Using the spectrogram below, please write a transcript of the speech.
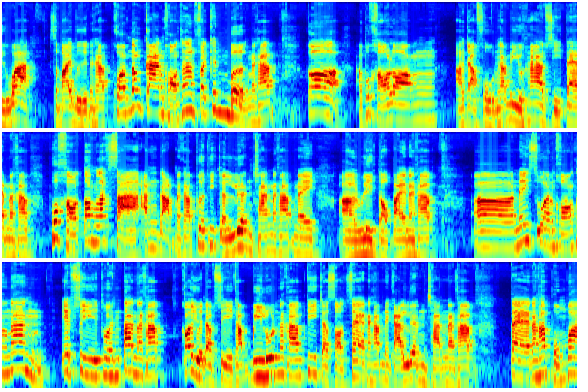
ถือว่าสบายบืนนะครับความต้องการของท่านฟักเคเบิร์กนะครับก็อะพวกเขาลองอาจากฝูงนะครับมีอยู่ 5 4 แต้มนะครับ พวกเขาต้องรักษาอันดับนะครับเพื่อที่จะเลื่อนชั้นนะครับในลีกต่อไปนะครับ ในส่วนของทางด้าน FC t o r r e n t o n นะครับ ก็อยู่อันดับ 4 ครับมีลุนนะครับที่จะสอดแทรกนะครับในการเลื่อนชั้นนะครับ แต่นะครับผมว่า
